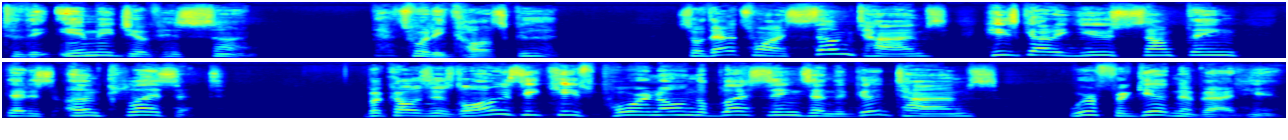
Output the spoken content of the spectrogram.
to the image of His Son. That's what He calls good. So that's why sometimes he's got to use something that is unpleasant. Because as long as he keeps pouring on the blessings and the good times, we're forgetting about him.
